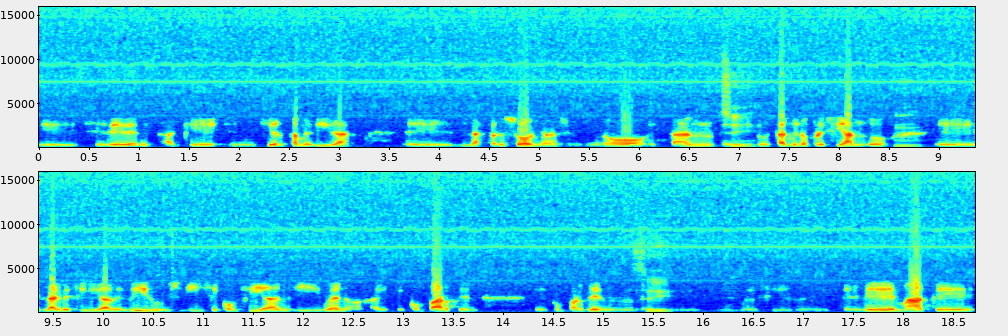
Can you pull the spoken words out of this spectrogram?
eh, se deben a que en cierta medida eh, las personas no están eh, no están menospreciando mm. la agresividad del virus y se confían y bueno este, comparten eh, comparten sí. eh, mate,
